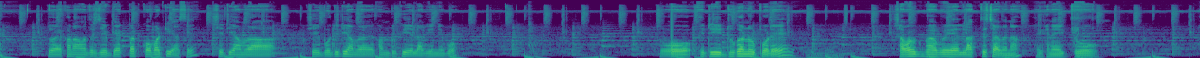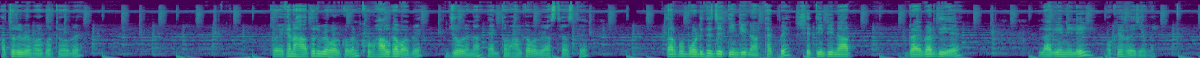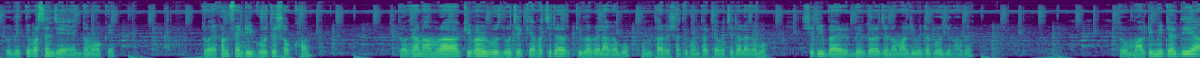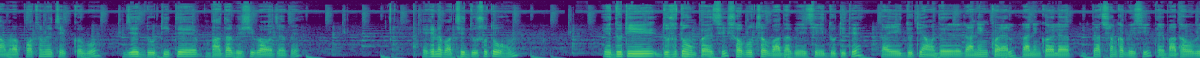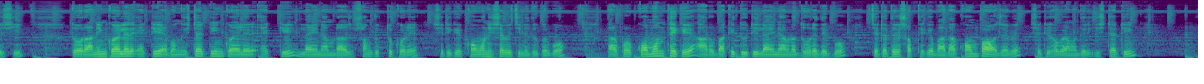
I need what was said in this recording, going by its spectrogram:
তো এখন আমাদের যে ব্যাকপার্ট কভারটি আছে, সেটি আমরা, সেই বডিটি আমরা এখন ঢুকিয়ে লাগিয়ে নেব। তো এটি ঢুকানোর পরে স্বাভাবিকভাবে লাগতে চাবে না। এখানে একটু হাতুড়ি ব্যবহার করতে হবে। তো এখানে হাতুড়ি ব্যবহার করবেন, খুব হালকাভাবে, জোরে না, একদম হালকাভাবে আস্তে আস্তে। তারপর বডিতে যে তিনটি নাট থাকবে সে তিনটি নাট ড্রাইভার দিয়ে লাগিয়ে নিলেই ওকে হয়ে যাবে। তো দেখতে পাচ্ছেন যে একদম ওকে তো এখন ফ্যানটি ঘুরতে সক্ষম। তো এখন আমরা কীভাবে বুঝব যে ক্যাপাসিটার কীভাবে লাগাবো, কোন তারের সাথে কোন তার ক্যাপাসিটার লাগাবো, সেটি বের করার জন্য মাল্টিমিটার প্রয়োজন হবে। তো মাল্টিমিটার দিয়ে আমরা প্রথমে চেক করব যে দুটিতে বাধা বেশি পাওয়া যাবে, এখানে পাচ্ছি দুশত ওহম। এই দুটি, দুশত ওহম পেয়েছি, সর্বোচ্চ বাধা পেয়েছি এই দুটিতে। তাই এই দুটি আমাদের রানিং কয়েল রানিং কয়েলের প্যাচ সংখ্যা বেশি, তাই বাধাও বেশি। তো রানিং কয়েলের একটি এবং স্টার্টিং কয়েলের একটি লাইন আমরা সংযুক্ত করে সেটিকে কমন হিসাবে চিহ্নিত করব। তারপর কমন থেকে আরও বাকি দুটি লাইনে আমরা ধরে দেখব, যেটাতে সব থেকে বাধা কম পাওয়া যাবে, সেটি হবে আমাদের স্টার্টিং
